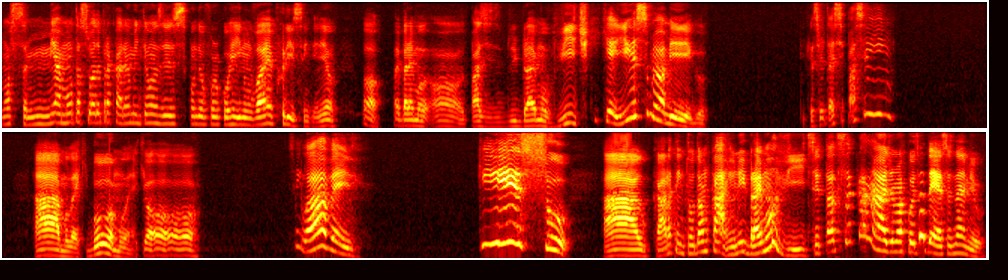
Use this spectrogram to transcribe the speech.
Nossa, minha mão tá suada pra caramba, então às vezes quando eu for correr e não vai é por isso, entendeu? Ó, ó, Ibrahimo, ó, passe do Ibrahimovic, que que é isso, meu amigo? Tem que acertar esse passe aí, hein? Ah, moleque, boa, moleque, ó, ó, ó. Sei lá, velho. Que isso? Ah, o cara tentou dar um carrinho no Ibrahimovic. Você tá de sacanagem uma coisa dessas, né, meu?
